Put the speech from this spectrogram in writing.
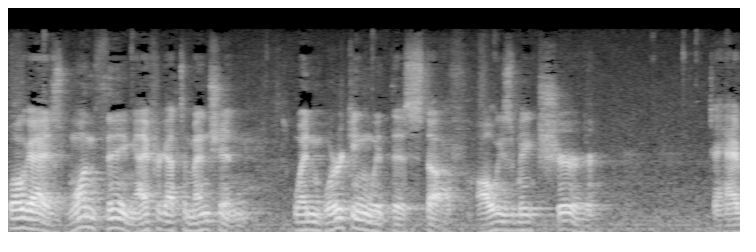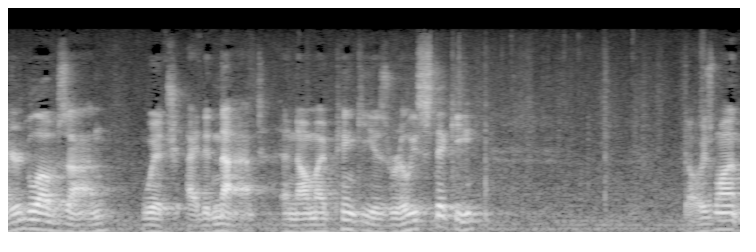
Well guys, one thing I forgot to mention, when working with this stuff, always make sure to have your gloves on, which I did not, and now my pinky is really sticky. You always want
